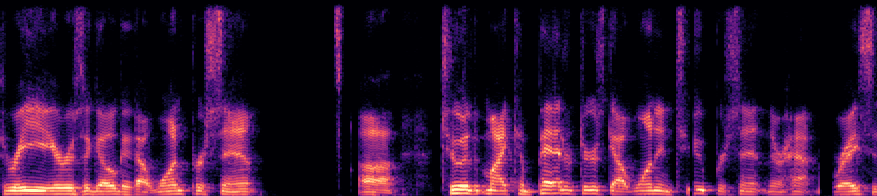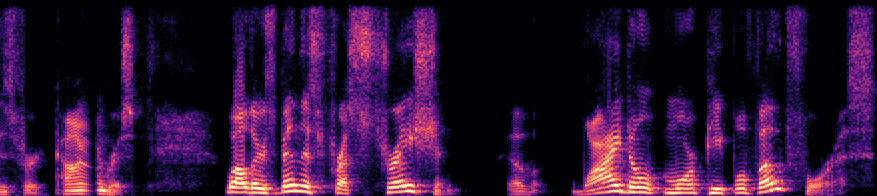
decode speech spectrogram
three years ago got 1%. Uh, two of my competitors got 1% and 2% in their races for Congress. Well, there's been this frustration of why don't more people vote for us?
